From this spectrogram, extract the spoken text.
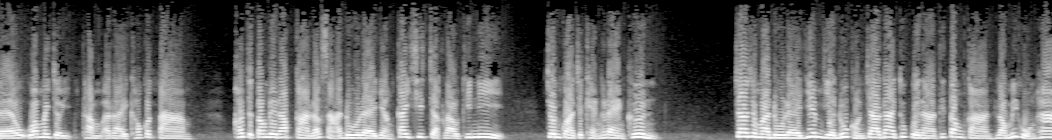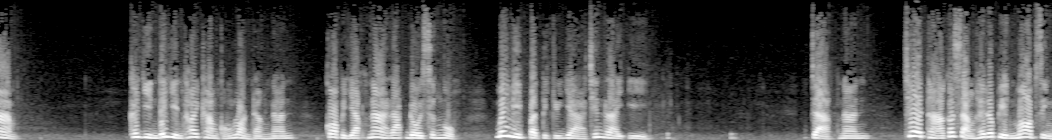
แล้วว่าไม่จะทำอะไรเขาก็ตาม เขาจะต้องได้รับการรักษาดูแลอย่างใกล้ชิดจากเราที่นี่ จนกว่าจะแข็งแรงขึ้น เจ้าจะมาดูแลเยี่ยมเยียนลูกของเจ้าได้ทุกเวลาที่ต้องการเราไม่ห่วงห้าม ขยินได้ยินถ้อยคำของหล่อนดังนั้น ก็พยักหน้ารับโดยสงบ ไม่มีปฏิกิริยาเช่นไรอีก จากนั้น เชษฐาก็สั่งให้ระพินมอบสิ่ง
